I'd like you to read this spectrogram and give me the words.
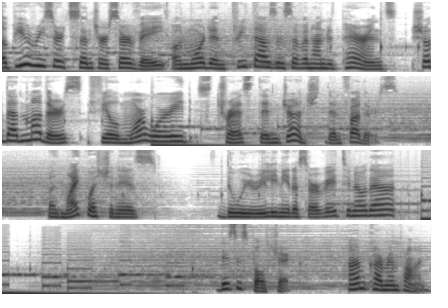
A Pew Research Center survey on more than 3,700 parents showed that mothers feel more worried, stressed, and judged than fathers. But my question is do we really need a survey to know that? This is Pulse Check. I'm Carmen Paun.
